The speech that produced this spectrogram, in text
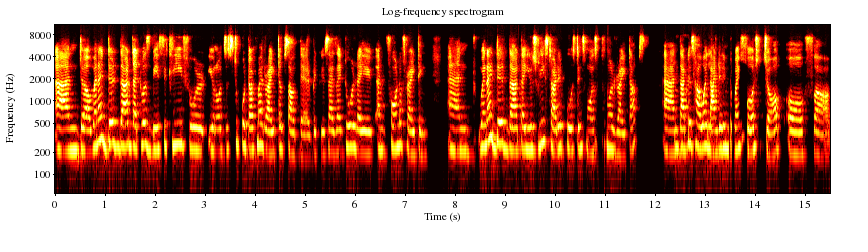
And uh, when I did that, that was basically for, you know, just to put out my write ups out there because, as I told, I am fond of writing. And when I did that, I usually started posting small, small write ups and that mm-hmm. is how i landed into my first job of uh,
